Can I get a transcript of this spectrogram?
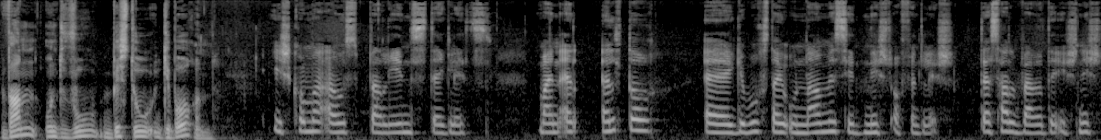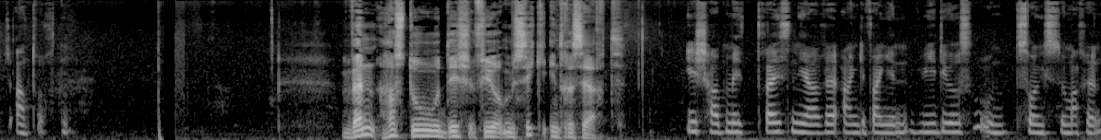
Wann und wo bist du geboren? Ich komme aus Berlin-Steglitz. Mein El älter äh, Geburtstag und Name sind nicht öffentlich. Deshalb werde ich nicht antworten. Wann hast du dich für Musik interessiert? Ich habe mit 13 Jahren angefangen, Videos und Songs zu machen.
